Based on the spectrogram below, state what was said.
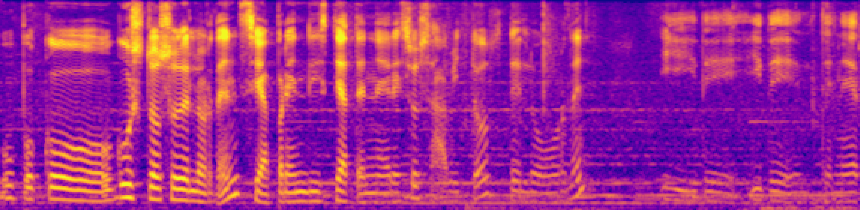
un poco gustoso del orden, si aprendiste a tener esos hábitos del orden y de, y de tener,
